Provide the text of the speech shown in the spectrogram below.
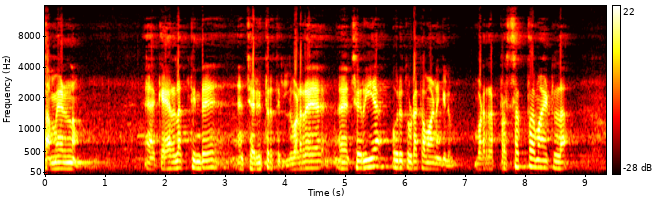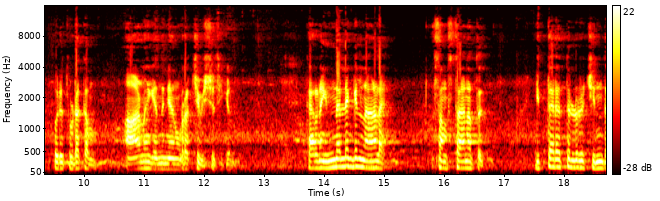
സമ്മേളനം കേരളത്തിന്റെ ചരിത്രത്തിൽ വളരെ ചെറിയ ഒരു തുടക്കമാണെങ്കിലും വളരെ പ്രസക്തമായിട്ടുള്ള ഒരു തുടക്കം ആണ് എന്ന് ഞാൻ ഉറച്ചു വിശ്വസിക്കുന്നു. കാരണം ഇന്നല്ലെങ്കിൽ നാളെ സംസ്ഥാനത്ത് ഇത്തരത്തിലുള്ളൊരു ചിന്ത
